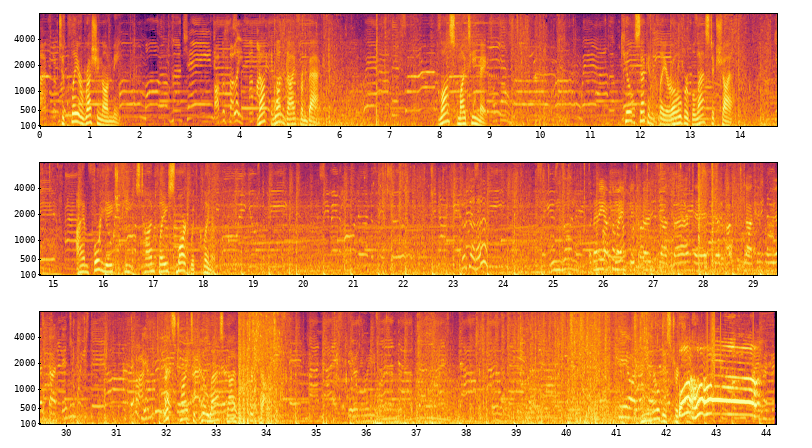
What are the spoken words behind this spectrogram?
to player rushing on me. Knocked one guy from back. Lost my teammate. Killed second player over Ballistic Shield. I am 40 HP. Time play smart with Clinger. पता नहीं आपका mind click कर जाता है जब आप खिलाते हो या गाते हो Let's try to kill last guy with trick shot. ये Do you order know this trick Oh! shot?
